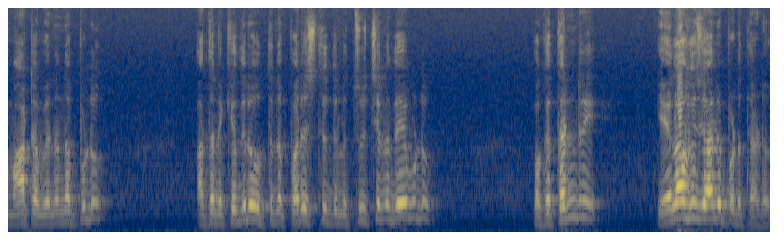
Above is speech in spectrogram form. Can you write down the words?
మాట విననప్పుడు అతనికి ఎదురవుతున్న పరిస్థితులు చూచిన దేవుడు ఒక తండ్రి ఎలాగూ జాలి పడతాడో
